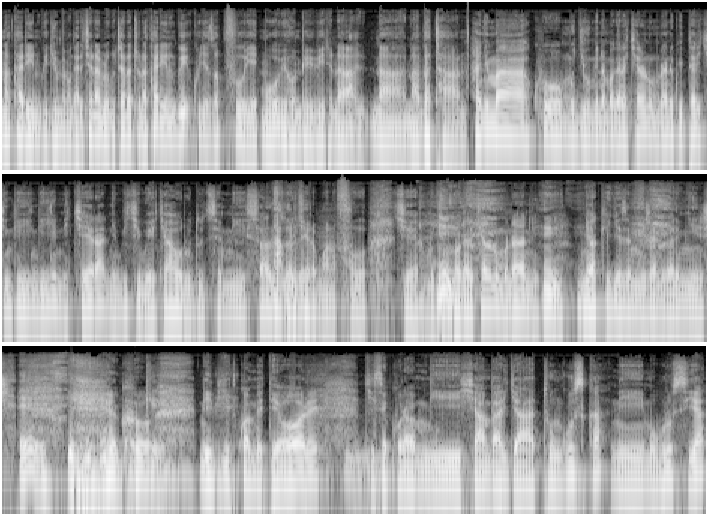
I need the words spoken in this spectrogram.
na karindwi igihumbi magana cyenda mirongo itandatu na karindwi kugeza apfuye mu bihumbi bibiri na- gatanu. Hanyuma ku mu gihumbi na magana cyenda n'umunani ku itariki nk'iyi ngiyi ni kera ni bwo ikibuye cyahurudutse mu isanzure. Kera mwana fu kera mu gihumbi magana cyenda n'umunani imyaka igeze mu ijana iba ari myinshi. Yego ni ibyitwa meteore kisekura mu ishyamba rya tunguska ni mu burusiya.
